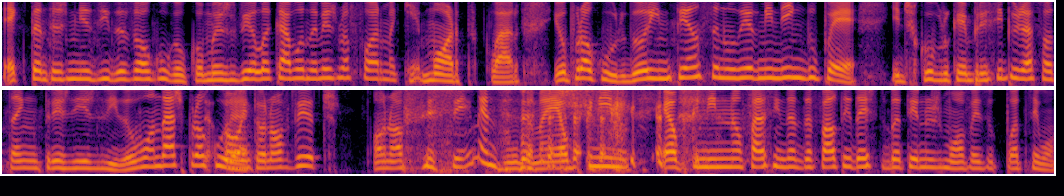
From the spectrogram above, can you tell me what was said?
É que tanto as minhas idas ao Google como as dele acabam da mesma forma, que é morte, claro. Eu procuro dor intensa no dedo mindinho do pé e descubro que em princípio já só tenho 3 dias de vida. O Bondage procura... Ou então nove dedos. Ou nove, sim, menos um também. É o pequenino. É o pequenino, não faz assim tanta falta e deixa de bater nos móveis, o que pode ser bom.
